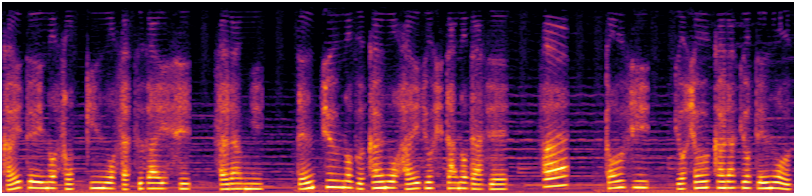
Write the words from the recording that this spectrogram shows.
海底の側近を殺害し、さらに、電柱の武漢を排除したのだぜ。はあ？当時、巨匠から拠点を移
